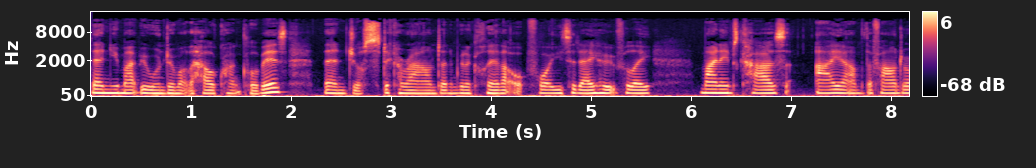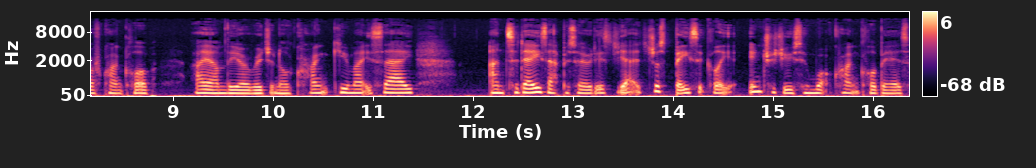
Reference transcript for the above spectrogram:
then you might be wondering what the hell Crank Club is. Then just stick around and I'm going to clear that up for you today, hopefully. My name's Kaz. I am the founder of Crank Club. I am the original crank, you might say. And today's episode is, yeah, it's just basically introducing what Crank Club is,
